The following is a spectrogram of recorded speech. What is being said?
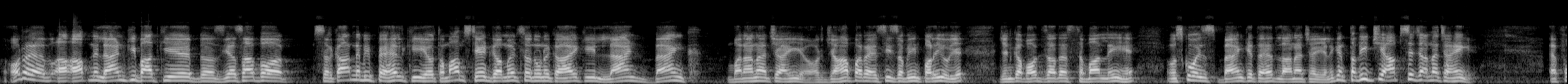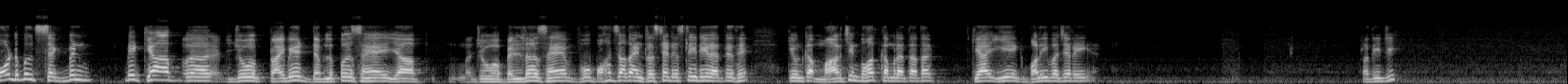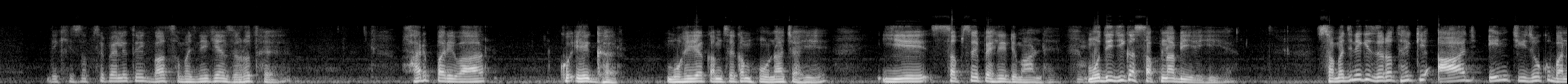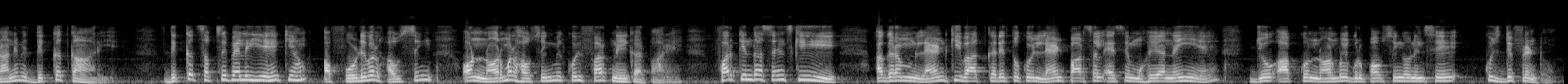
और आपने लैंड की बात की है जिया साहब सरकार ने भी पहल की है और तमाम स्टेट गवर्नमेंट से उन्होंने कहा है कि लैंड बैंक बनाना चाहिए और जहाँ पर ऐसी ज़मीन पड़ी हुई है, जिनका बहुत ज़्यादा इस्तेमाल नहीं है, उसको इस बैंक के तहत लाना चाहिए। लेकिन प्रदीप जी, आपसे जानना चाहेंगे अफोर्डेबल सेगमेंट में क्या जो प्राइवेट डेवलपर्स हैं या जो बिल्डर्स हैं, वो बहुत ज़्यादा इंटरेस्टेड इसलिए नहीं रहते थे कि उनका मार्जिन बहुत कम रहता था? क्या ये एक बड़ी वजह रही है? प्रदीप जी? देखिए सबसे पहले तो एक बात समझने की ज़रूरत है। हर परिवार को एक घर मुहैया कम से कम होना चाहिए ये सबसे पहली डिमांड है। मोदी जी का सपना भी यही है। समझने की ज़रूरत है कि आज इन चीज़ों को बनाने में दिक्कत कहाँ आ रही है। दिक्कत सबसे पहले ये है कि हम अफोर्डेबल हाउसिंग और नॉर्मल हाउसिंग में कोई फ़र्क नहीं कर पा रहे हैं। फ़र्क इन द सेंस कि अगर हम लैंड की बात करें तो कोई लैंड पार्सल ऐसे मुहैया नहीं है जो आपको नॉर्मल ग्रुप हाउसिंग और इनसे कुछ डिफरेंट हो।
